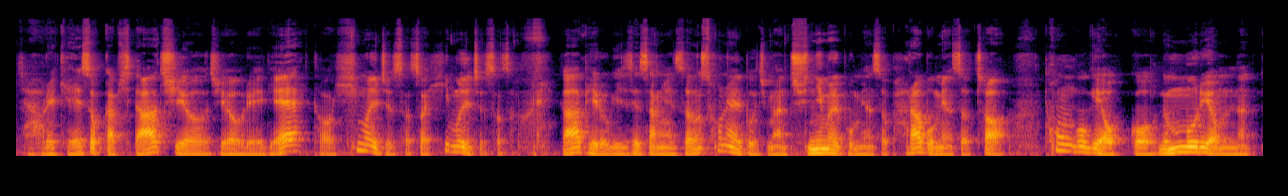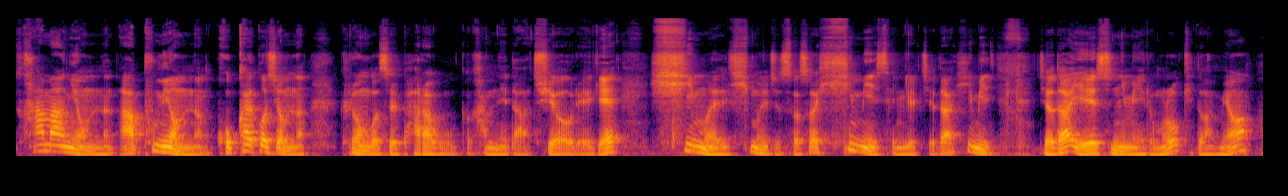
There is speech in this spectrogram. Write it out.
자 우리 계속 갑시다. 주여 주여 우리에게 더 힘을 주소서 힘을 주소서. 가 비록 이 세상에서는 손해를 보지만 주님을 보면서 바라보면서 저 통곡이 없고 눈물이 없는 사망이 없는 아픔이 없는 곡할 것이 없는 그런 것을 바라고 갑니다. 주여 우리에게 힘을 힘을 주소서 힘이 생길지어다 힘이 저다 예수님의 이름으로 기도하며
